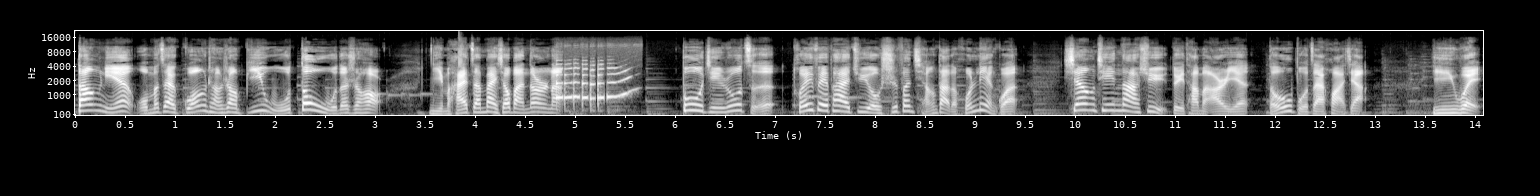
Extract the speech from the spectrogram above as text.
当年我们在广场上比武斗武的时候。你们还在卖小板凳呢。不仅如此，颓废派具有十分强大的婚恋观，相亲纳婿对他们而言都不在话下。因为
